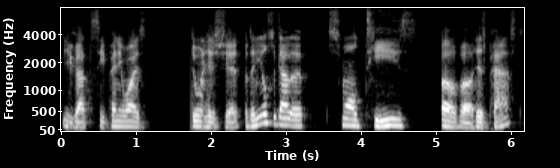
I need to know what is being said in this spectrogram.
you got to see Pennywise doing his shit, but then you also got a small tease of uh, his past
